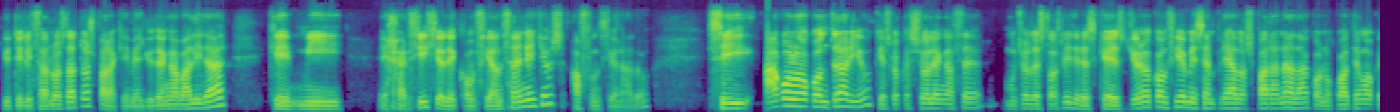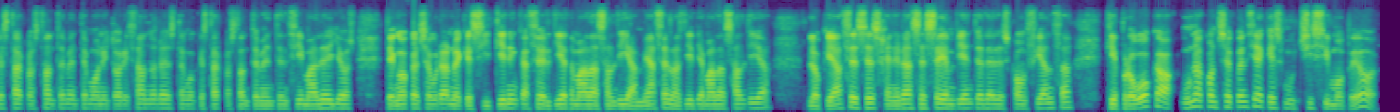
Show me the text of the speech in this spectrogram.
y utilizar los datos para que me ayuden a validar que mi ejercicio de confianza en ellos ha funcionado. Si hago lo contrario, que es lo que suelen hacer muchos de estos líderes, que es yo no confío en mis empleados para nada, con lo cual tengo que estar constantemente monitorizándoles, tengo que estar constantemente encima de ellos, tengo que asegurarme que si tienen que hacer 10 llamadas al día, me hacen las 10 llamadas al día, lo que haces es generar ese ambiente de desconfianza que provoca una consecuencia que es muchísimo peor.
